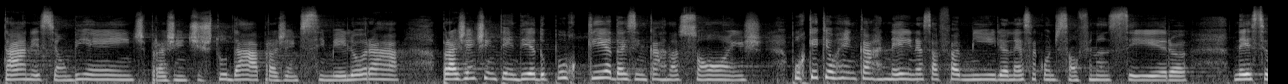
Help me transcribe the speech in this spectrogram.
estar tá nesse ambiente, para a gente estudar, para a gente se melhorar, para a gente entender do porquê das encarnações, por que, que eu reencarnei nessa família, nessa condição financeira, nesse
